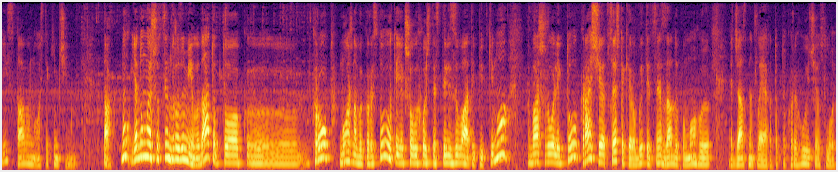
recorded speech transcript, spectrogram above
і ставимо ось таким чином. Так, ну я думаю, що з цим зрозуміло. Да? Тобто е, кроп можна використовувати, якщо ви хочете стилізувати під кіно ваш ролик, то краще все ж таки робити це за допомогою adjustment layer, тобто коригуючого слою.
